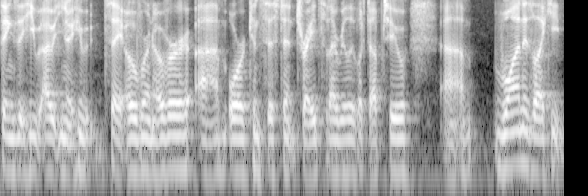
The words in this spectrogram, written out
things that he, I, you know, he would say over and over, um, or consistent traits that I really looked up to. Um, one is like he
